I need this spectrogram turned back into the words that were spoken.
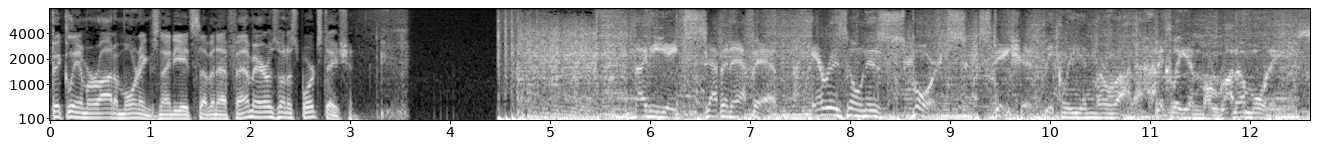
Bickley and Marotta Mornings, 98.7 FM, Arizona Sports Station. 98.7 FM, Arizona's sports station. Bickley and Marotta. Bickley and Marotta mornings.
